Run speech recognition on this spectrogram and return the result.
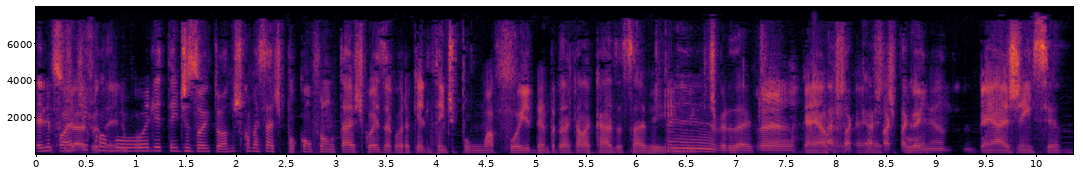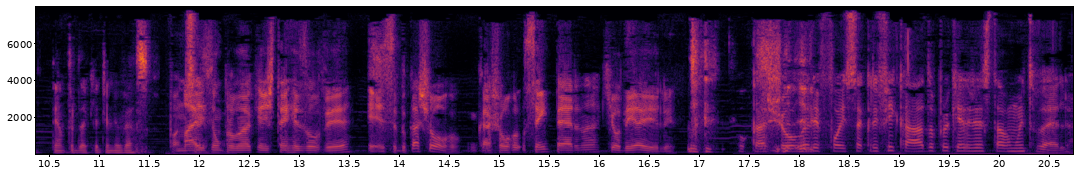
Ele Isso pode, como ele um ele tem 18 anos, começar, tipo, confrontar as coisas agora que ele tem, tipo, um apoio dentro daquela casa, sabe? E, tipo, verdade. É. ganhar, Achar, é, achar que tá tipo, ganhando. Né? ganhar agência dentro daquele universo. Pode Mais ser. um problema que a gente tem que resolver é esse do cachorro. Um cachorro sem perna que odeia ele. O cachorro Ele- ele foi sacrificado porque ele já estava muito velho.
